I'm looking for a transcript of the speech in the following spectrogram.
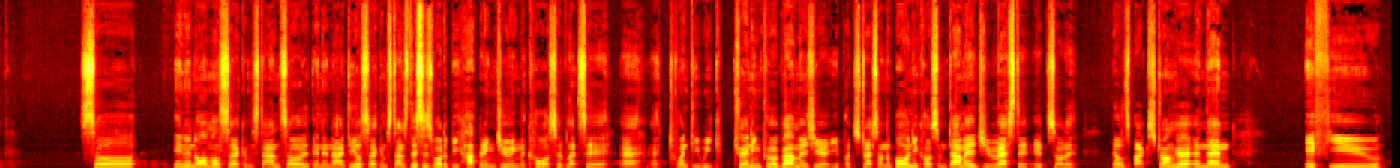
so in a normal circumstance or in an ideal circumstance, this is what would be happening during the course of, let's say, a, a 20 week training program. As you, you put stress on the bone, you cause some damage, you rest it, it sort of builds back stronger. And then if you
